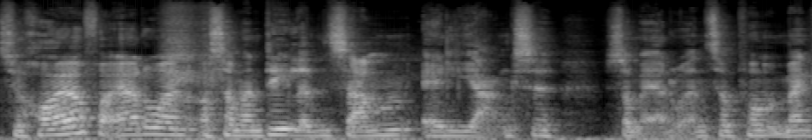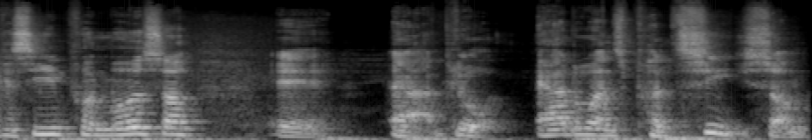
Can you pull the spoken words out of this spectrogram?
til højre for Erdogan, og som er en del af den samme alliance som Erdogan. Så på, man kan sige, på en måde så øh, er, blev Erdogans parti som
